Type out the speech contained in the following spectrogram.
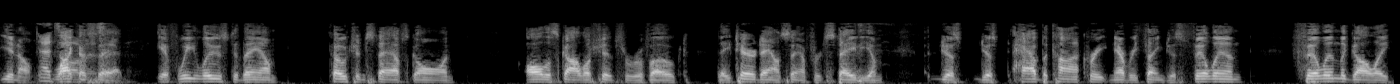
you know, That's like I said, if we lose to them, coaching staff's gone, all the scholarships are revoked. They tear down Sanford Stadium, just just have the concrete and everything, just fill in, fill in the gully,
